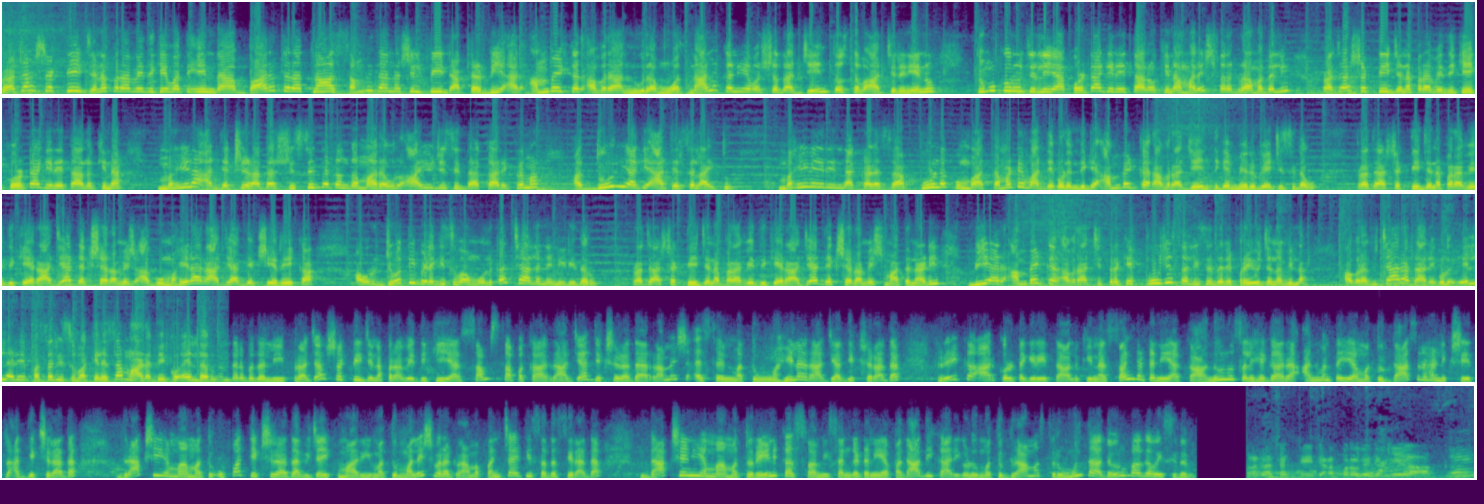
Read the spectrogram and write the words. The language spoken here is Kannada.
ಪ್ರಜಾಶಕ್ತಿ ಜನಪರ ವೇದಿಕೆ ವತಿಯಿಂದ ಭಾರತ ರತ್ನ ಸಂವಿಧಾನ ಶಿಲ್ಪಿ ಡಾಕ್ಟರ್ ಬಿ ಆರ್ ಅಂಬೇಡ್ಕರ್ ಅವರ ನೂರ ಮೂವತ್ನಾಲ್ಕನೆಯ ವರ್ಷದ ಜಯಂತ್ಯೋತ್ಸವ ಆಚರಣೆಯನ್ನು ತುಮಕೂರು ಜಿಲ್ಲೆಯ ಕೊರಟಗೆರೆ ತಾಲೂಕಿನ ಮಲೇಶ್ವರ ಗ್ರಾಮದಲ್ಲಿ ಪ್ರಜಾಶಕ್ತಿ ಜನಪರ ವೇದಿಕೆ ಕೊರಟಗೆರೆ ತಾಲೂಕಿನ ಮಹಿಳಾ ಅಧ್ಯಕ್ಷರಾದ ಶ್ರೀ ಸಿದ್ಧಗಂಗಮ್ಮರವರು ಆಯೋಜಿಸಿದ್ದ ಕಾರ್ಯಕ್ರಮ ಅದ್ದೂರಿಯಾಗಿ ಆಚರಿಸಲಾಯಿತು. ಮಹಿಳೆಯರಿಂದ ಕಳಸ, ಪೂರ್ಣಕುಂಭ, ತಮಟೆ ವಾದ್ಯಗಳೊಂದಿಗೆ ಅಂಬೇಡ್ಕರ್ ಅವರ ಜಯಂತಿಗೆ ಮೆರುಗು ಪ್ರಜಾಶಕ್ತಿ ಜನಪರ ವೇದಿಕೆ ರಾಜ್ಯಾಧ್ಯಕ್ಷ ರಮೇಶ್ ಹಾಗೂ ಮಹಿಳಾ ರಾಜ್ಯಾಧ್ಯಕ್ಷೆ ರೇಖಾ ಅವರು ಜ್ಯೋತಿ ಬೆಳಗಿಸುವ ಮೂಲಕ ಚಾಲನೆ ನೀಡಿದರು. ಪ್ರಜಾಶಕ್ತಿ ಜನಪರ ವೇದಿಕೆ ರಾಜ್ಯಾಧ್ಯಕ್ಷ ರಮೇಶ್ ಮಾತನಾಡಿ ಬಿಆರ್ ಅಂಬೇಡ್ಕರ್ ಅವರ ಚಿತ್ರಕ್ಕೆ ಪೂಜೆ ಸಲ್ಲಿಸಿದರೆ ಪ್ರಯೋಜನವಿಲ್ಲ. ಅವರ ವಿಚಾರಧಾರೆಗಳು ಎಲ್ಲೆಡೆ ಪಸರಿಸುವ ಕೆಲಸ ಮಾಡಬೇಕು ಎಂದರು. ಸಂದರ್ಭದಲ್ಲಿ ಪ್ರಜಾಶಕ್ತಿ ಜನಪರ ವೇದಿಕೆಯ ಸಂಸ್ಥಾಪಕ ರಾಜ್ಯಾಧ್ಯಕ್ಷರಾದ ರಮೇಶ್ ಎಸ್ಎನ್ ಮತ್ತು ಮಹಿಳಾ ರಾಜ್ಯಾಧ್ಯಕ್ಷರಾದ ರೇಖಾ ಆರ್ ಕೊರಟಗೆರೆ ತಾಲೂಕಿನ ಸಂಘಟನೆಯ ಕಾನೂನು ಸಲಹೆಗಾರ ಹನುಮಂತಯ್ಯ ಮತ್ತು ದಾಸರಹಳ್ಳಿ ಕ್ಷೇತ್ರ ಅಧ್ಯಕ್ಷರಾದ ದ್ರಾಕ್ಷಿಯಮ್ಮ ಮತ್ತು ಉಪಾಧ್ಯಕ್ಷರಾದ ವಿಜಯಕುಮಾರಿ ಮತ್ತು ಮಲೇಶ್ವರ ಗ್ರಾಮ ಪಂಚಾಯಿತಿ ಸದಸ್ಯರಾದ ದಾಕ್ಷಿಣಿಯಮ್ಮ ಮತ್ತು ರೇಣುಕಾ ಸ್ವಾಮಿ ಸಂಘಟನೆಯ ಪದಾಧಿಕಾರಿಗಳು ಮತ್ತು ಗ್ರಾಮಸ್ಥರು ಮುಂತಾದವರು ಭಾಗವಹಿಸಿದರು. ಪ್ರಜಾಶಕ್ತಿ ಜನಪರ ವೇದಿಕೆಯ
